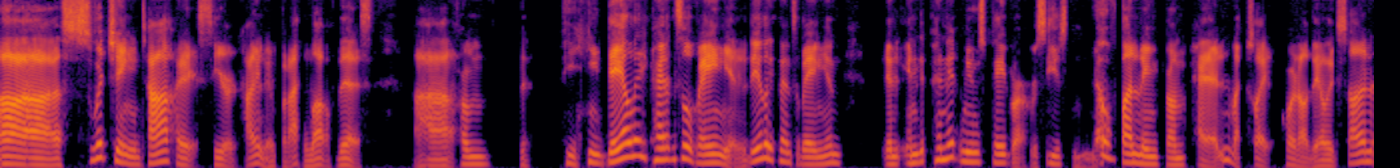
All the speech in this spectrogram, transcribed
Uh, switching topics here, kind of, but I love this. Uh, from the, the Daily Pennsylvanian, the Daily Pennsylvanian, an independent newspaper, receives no funding from Penn, much like Cornell Daily Sun.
